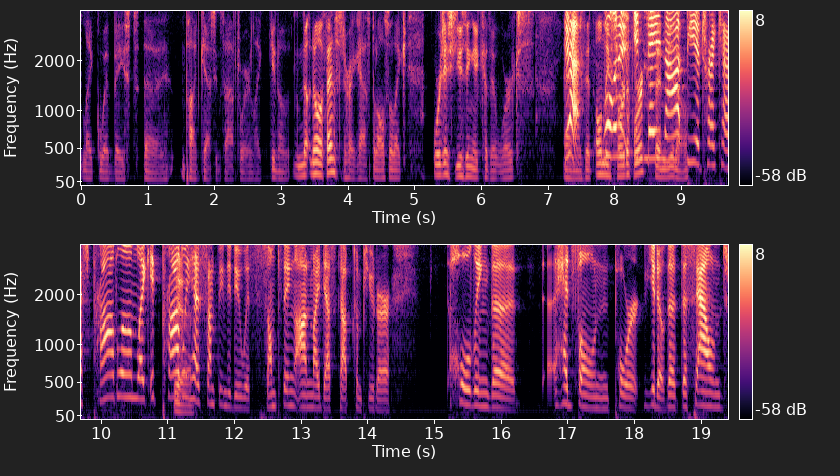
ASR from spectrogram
like web-based uh podcasting software like you know no, no offense to Tricast but also like we're just using it because it works and Yeah. if it only well, sort it, of works it may then not you know be a TriCast problem. Like it probably Yeah. has something to do with something on my desktop computer holding the headphone port, you know, the the sound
